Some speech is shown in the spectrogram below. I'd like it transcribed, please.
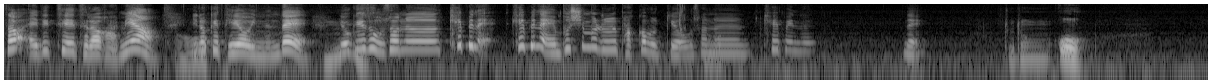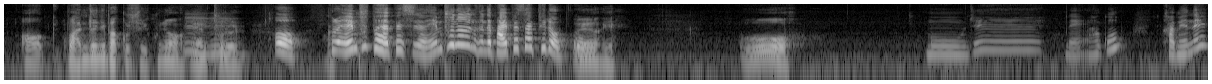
그래서 edit에 들어가면 오. 이렇게 되어 있는데 음. 여기에서 우선은 cabin의 cabin의 앰프 시뮬을 바꿔볼게요. 우선은 cabin을 네. 두둥 오. 어 완전히 바꿀 수 있군요. 음, 앰프를. 음. 어, 그럼 앰프 bypass죠. 앰프는 근데 바이패스 할 필요 없고. 왜요? 예. 오. 뭐지? 네, 하고 가면은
